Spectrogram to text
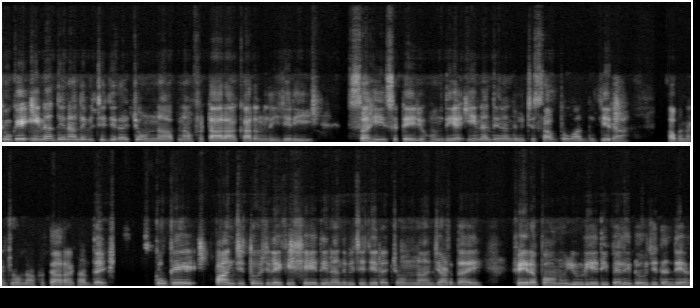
ਕਿਉਂਕਿ ਇਹਨਾਂ ਦਿਨਾਂ ਦੇ ਵਿੱਚ ਜਿਹੜਾ ਝੋਨਾ ਆਪਣਾ ਫਟਾਰਾ ਕਰਨ ਦੀ ਜਿਹੜੀ ਸਹੀ ਸਟੇਜ ਹੁੰਦੀ ਹੈ ਇਹਨਾਂ ਦਿਨਾਂ ਦੇ ਵਿੱਚ ਸਭ ਤੋਂ ਵੱਧ ਜਿਹੜਾ ਆਪਣਾ ਝੋਨਾ ਫਟਾਰਾ ਕਰਦਾ ਹੈ ਕਿਉਂਕਿ 5 ਤੋਂ ਲੈ ਕੇ 6 ਦਿਨਾਂ ਦੇ ਵਿੱਚ ਜਿਹੜਾ ਝੋਨਾ ਜੜਦਾ ਏ, ਫਿਰ ਆਪਾਂ ਉਹਨੂੰ ਯੂਰੀਏ ਦੀ ਪਹਿਲੀ ਡੋਜ਼ ਦਿੰਦੇ ਆ,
